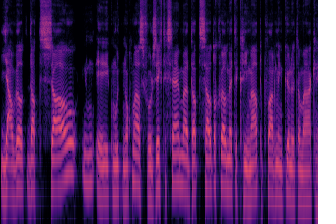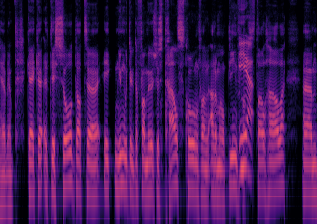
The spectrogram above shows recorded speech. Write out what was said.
Ja, wel, dat zou, ik moet nogmaals voorzichtig zijn, maar dat zou toch wel met de klimaatopwarming kunnen te maken hebben. Kijk, eh, het is zo dat, eh, ik, nu moet ik de fameuze straalstroom van Armentien van Ja. stal halen. Ehm,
